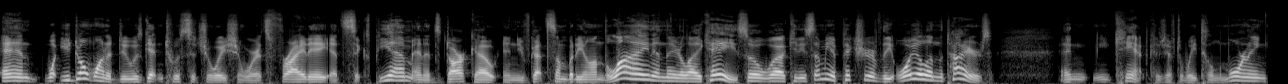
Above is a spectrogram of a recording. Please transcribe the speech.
And what you don't want to do is get into a situation where it's Friday at 6 p.m. and it's dark out and you've got somebody on the line and they're like, hey, so uh, can you send me a picture of the oil and the tires? and you can't because you have to wait till the morning.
